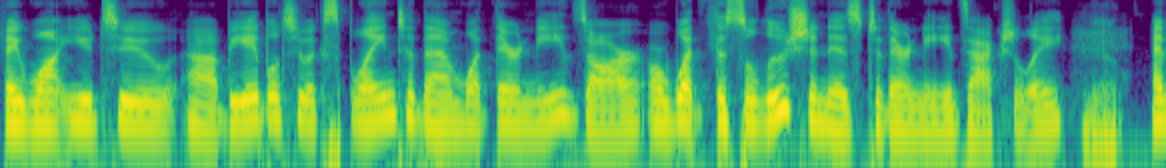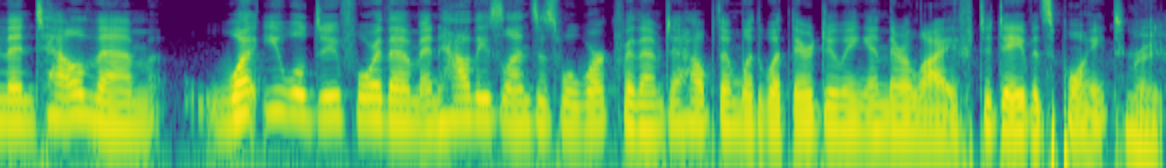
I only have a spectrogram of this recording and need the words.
They want you to uh, be able to explain to them what their needs are or what the solution is to their needs, actually, Yep. and then tell them what you will do for them and how these lenses will work for them to help them with what they're doing in their life, to David's point Right.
